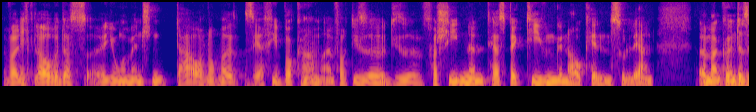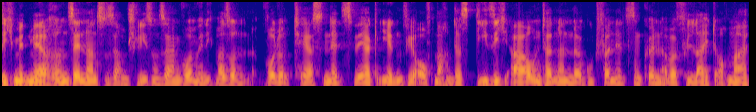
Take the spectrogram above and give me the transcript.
Weil ich glaube, dass äh, junge Menschen da auch nochmal sehr viel Bock haben, einfach diese, diese verschiedenen Perspektiven genau kennenzulernen. Äh, man könnte sich mit mehreren Sendern zusammenschließen und sagen, wollen wir nicht mal so ein Volontärsnetzwerk irgendwie aufmachen, dass die sich A untereinander gut vernetzen können, aber vielleicht auch mal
